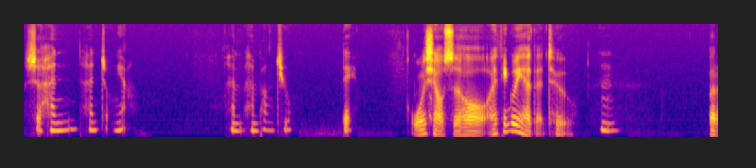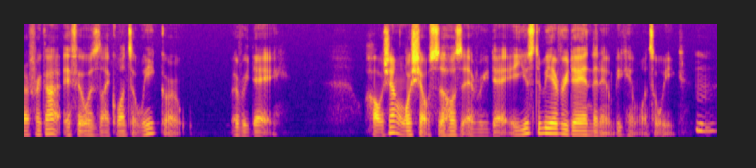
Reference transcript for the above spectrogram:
是很很重要，很很帮助。对，我小时候，I think we had that too。嗯，But I forgot if it was like once a week or every day。好像我小时候是 every day。It used to be every day and then it became once a week。嗯，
